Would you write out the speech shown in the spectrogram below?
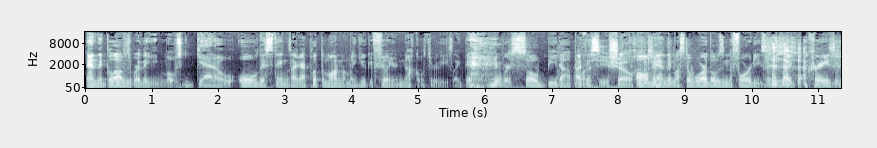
And the gloves were the most ghetto, oldest things. Like I put them on and I'm like, you could feel your knuckle through these. Like they were so beat up. I I want to see a show. Oh man, they must have wore those in the forties. It was like crazy.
